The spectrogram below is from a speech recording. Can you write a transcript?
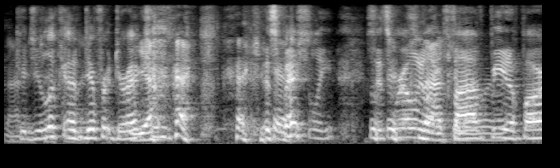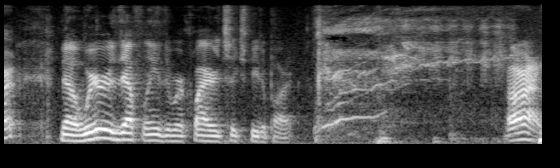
Not Could you look a different direction? Yeah. Especially since we're only like five feet apart. No, we're definitely the required six feet apart. All right.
